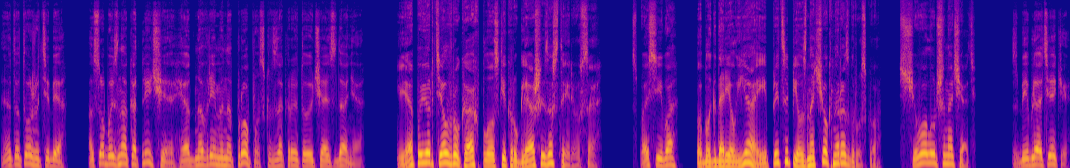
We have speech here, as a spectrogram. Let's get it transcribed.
«Это тоже тебе. Особый знак отличия и одновременно пропуск в закрытую часть здания». Я повертел в руках плоский кругляш из Астериуса. «Спасибо», — поблагодарил я и прицепил значок на разгрузку. «С чего лучше начать?» «С библиотеки»,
